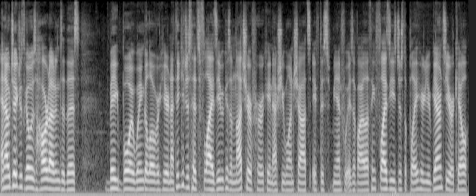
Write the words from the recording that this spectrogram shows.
And now Jake just goes hard out into this big boy Wingull over here. And I think he just hits Fly Z because I'm not sure if Hurricane actually one-shots if this Mienfoo is Eviolite. I think Fly Z is just a play here. You guarantee your kill.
